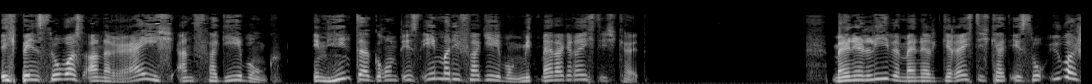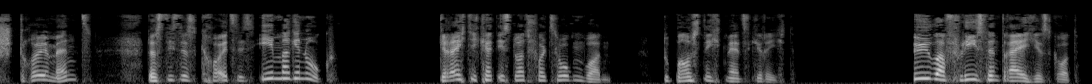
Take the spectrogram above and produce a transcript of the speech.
Ich bin sowas an reich an Vergebung. Im Hintergrund ist immer die Vergebung mit meiner Gerechtigkeit. Meine Liebe, meine Gerechtigkeit ist so überströmend, dass dieses Kreuz ist immer genug. Gerechtigkeit ist dort vollzogen worden. Du brauchst nicht mehr ins Gericht. Überfließend reich ist Gott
